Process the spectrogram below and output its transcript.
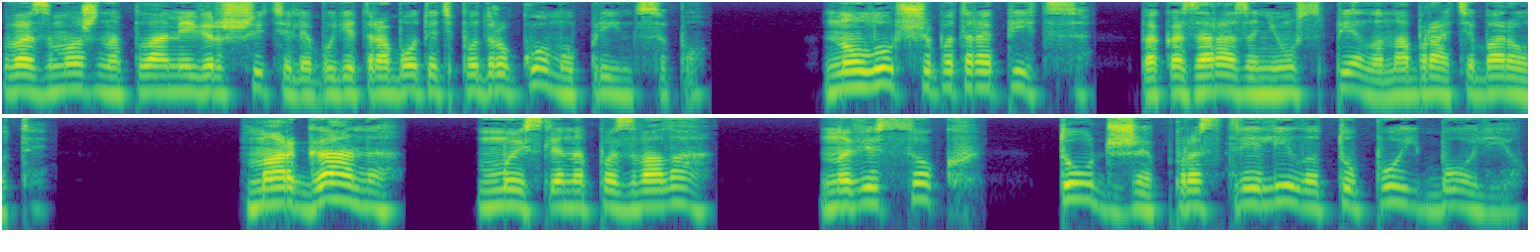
Возможно, пламя вершителя будет работать по другому принципу. Но лучше поторопиться, пока зараза не успела набрать обороты. «Маргана!» — мысленно позвала, но висок тут же прострелила тупой болью.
